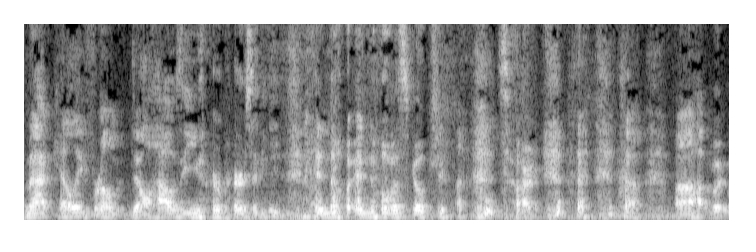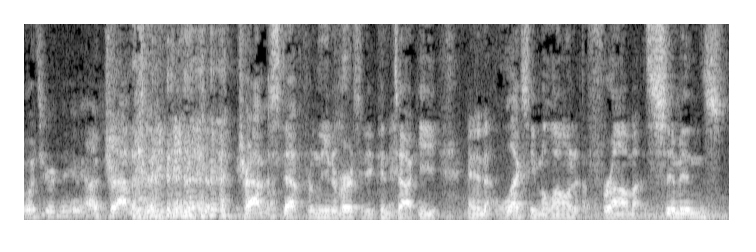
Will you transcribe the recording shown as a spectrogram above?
Matt Kelly from Dalhousie University in, no- in Nova Scotia. Sorry. uh, what's your name? Uh, Travis. Travis Stepp from the University of Kentucky and Lexi Malone from Simmons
